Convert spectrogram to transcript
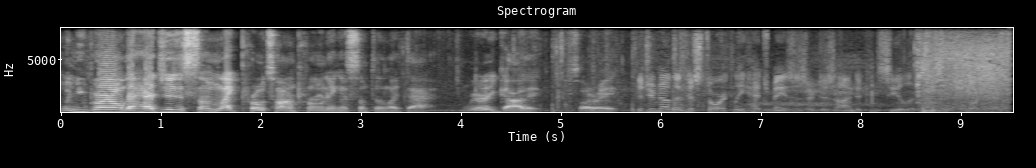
When you burn all the hedges, it's some like proton pruning or something like that. We already got it. It's all right. Did you know that historically hedge mazes are designed to conceal a secret shortcut?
